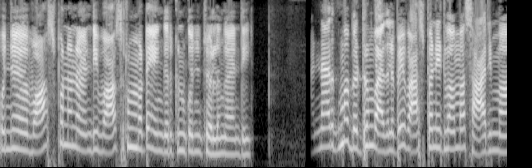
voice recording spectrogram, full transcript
கொஞ்சம் வாஷ் பண்ணணும் ஆண்டி. வாஷ்ரூம் மட்டும் எங்க இருக்குன்னு கொஞ்சம் சொல்லுங்க ஆண்டி. அண்ணா இருக்குமா பெட்ரூம் அதுல போய் வாஷ் பண்ணிட்டு வாமா சாரிம்மா.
